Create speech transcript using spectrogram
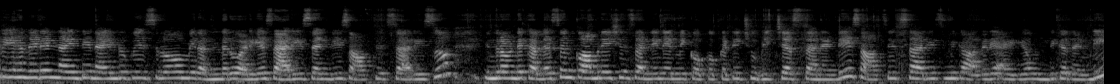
three hundred and ninety nine రూపీస్లో మీరు అందరూ అడిగే శారీస్ అండి సాఫ్ట్ సిల్క్ శారీస్ ఇందులో ఉండే కలర్స్ అండ్ కాంబినేషన్స్ అన్ని నేను మీకు ఒక్కొక్కటి చూపించేస్తానండి. సాఫ్ట్ సిల్క్ శారీస్ మీకు ఆల్రెడీ ఐడియా ఉంది కదండి.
